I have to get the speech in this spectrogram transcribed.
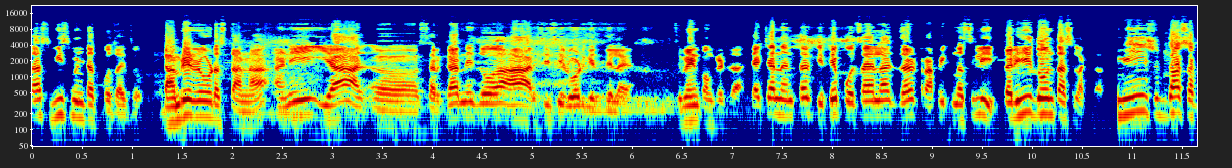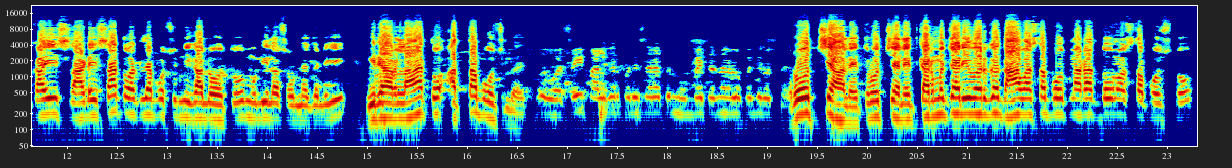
तास वीस मिनिटात पोहोचायचो. डांबरी रोड असताना आणि या सरकारने जो हा आरसीसी रोड घेतलेला आहे सिमेंट कॉन्क्रीटचा त्याच्यानंतर तिथे पोचायला जर ट्रॅफिक नसली तरीही दोन तास लागतात. मी सुद्धा सकाळी साडेसात वाजल्यापासून निघालो होतो मुलीला सोडण्यासाठी विरारला. तो आत्ता पोहोचलोय. वसई पालघर परिसरातून मुंबईत जाणाऱ्या लोकांची रोज रोजचे आलेत रोजचे आलेत कर्मचारी वर्ग दहा वाजता पोहोचणारा दोन वाजता पोहोचतो.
